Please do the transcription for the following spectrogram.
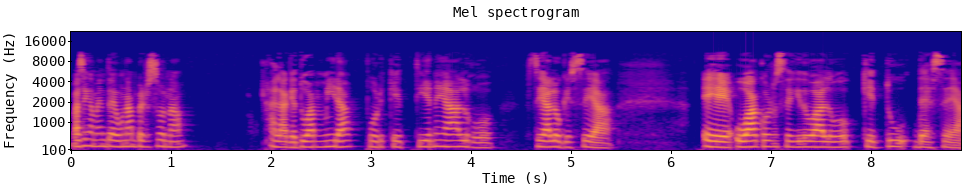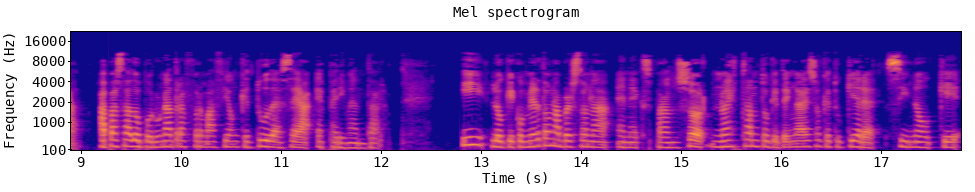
básicamente es una persona a la que tú admiras porque tiene algo, sea lo que sea, eh, o ha conseguido algo que tú deseas. Ha pasado por una transformación que tú deseas experimentar. Y lo que convierte a una persona en expansor no es tanto que tenga eso que tú quieres, sino que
